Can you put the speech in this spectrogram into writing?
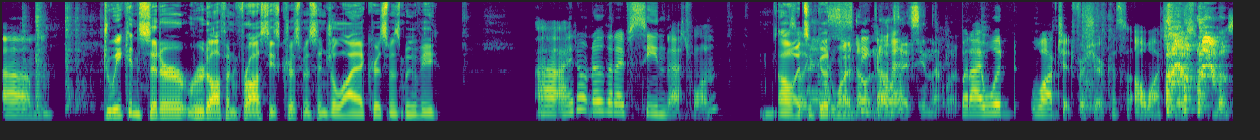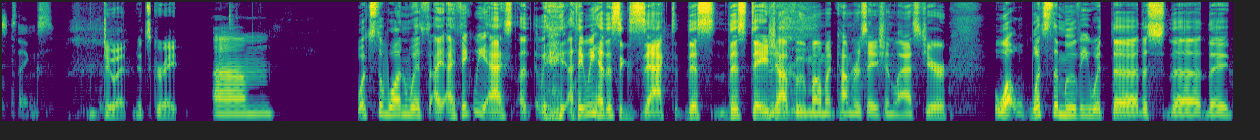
Um, Do we consider Rudolph and Frosty's Christmas in July a Christmas movie? uh, I don't know that I've seen that one, Oh, So it's a good one. I don't know on if it. I've seen that one. but I would watch it for sure because I'll watch those, those things. Do it. It's great. Um, What's the one with? I, I think we asked. Uh, I think we had this exact this this deja vu moment conversation last year. What What's the movie with the the s- the the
